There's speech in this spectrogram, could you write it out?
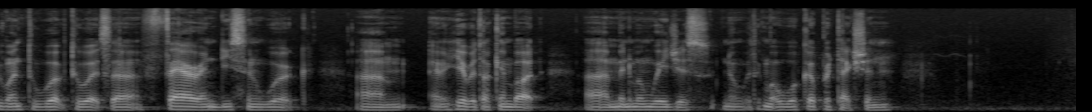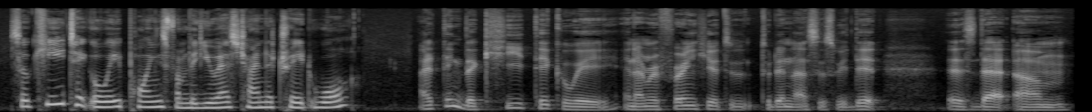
We want to work towards a fair and decent work. Um, and here we're talking about uh, minimum wages. You know, we're talking about worker protection. So, key takeaway points from the U.S.-China trade war. I think the key takeaway, and I'm referring here to, to the analysis we did, is that um,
